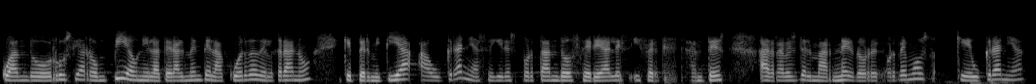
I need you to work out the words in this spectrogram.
cuando Rusia rompía unilateralmente el acuerdo del grano que permitía a Ucrania seguir exportando cereales y fertilizantes a través del Mar Negro. Recordemos que Ucrania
